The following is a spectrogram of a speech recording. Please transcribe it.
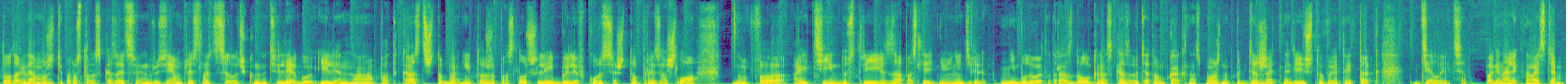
то тогда можете просто рассказать своим друзьям, прислать ссылочку на телегу или на подкаст, чтобы они тоже послушали и были в курсе, что произошло в IT-индустрии за последнюю неделю. Не буду в этот раз долго рассказывать о том, как нас можно поддержать. Надеюсь, что вы это и так делаете. Погнали к новостям.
